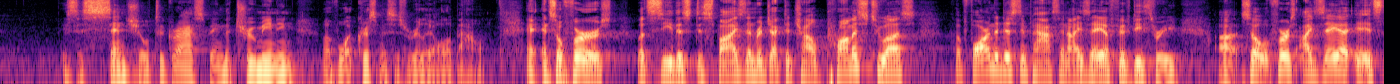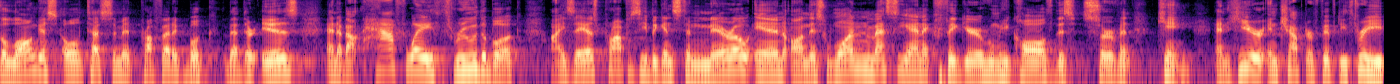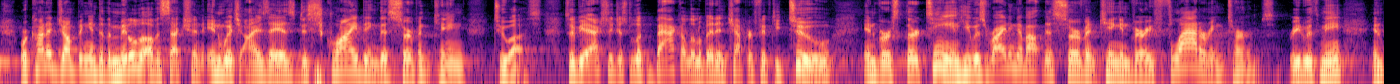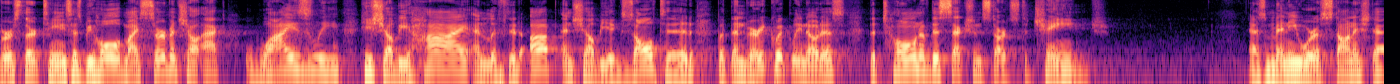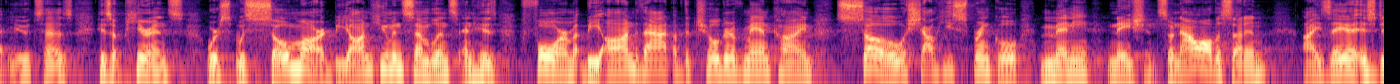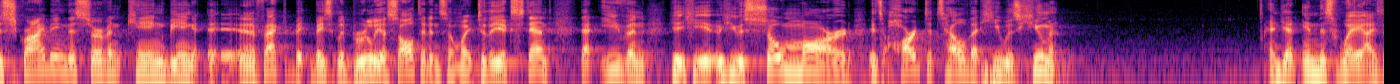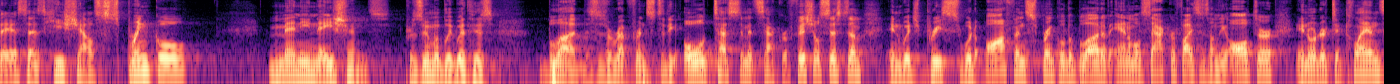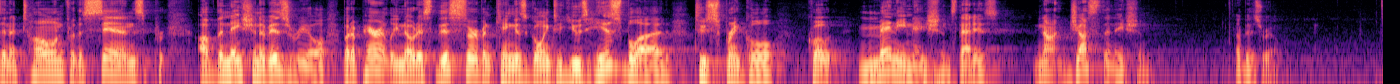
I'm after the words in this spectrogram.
is essential to grasping the true meaning of what Christmas is really all about. And, and, so, first, let's see this despised and rejected child promised to us far in the distant past in Isaiah 53. Uh, so, first, Isaiah, it's the longest Old Testament prophetic book that there is. And about halfway through the book, Isaiah's prophecy begins to narrow in on this one messianic figure whom he calls this servant king. And here in chapter 53, we're kind of jumping into the middle of a section in which Isaiah is describing this servant king to us. So, if you actually just look back a little bit in chapter 52, in verse 13, he was writing about this servant king in very flattering terms. Read with me in verse 13. 13, he says, Behold, my servant shall act wisely. He shall be high and lifted up and shall be exalted. But then, very quickly, notice the tone of this section starts to change. As many were astonished at you, it says, his appearance was, was so marred beyond human semblance and his form beyond that of the children of mankind, so shall he sprinkle many nations. So now all of a sudden, Isaiah is describing this servant king being, in effect, basically brutally assaulted in some way, to the extent that even he, he, he was so marred, it's hard to tell that he was human. And yet, in this way, Isaiah says, He shall sprinkle many nations, presumably with his blood. This is a reference to the Old Testament sacrificial system in which priests would often sprinkle the blood of animal sacrifices on the altar in order to cleanse and atone for the sins of the nation of Israel. But apparently, notice this servant king is going to use his blood to sprinkle, quote, many nations. That is, not just the nation of Israel.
